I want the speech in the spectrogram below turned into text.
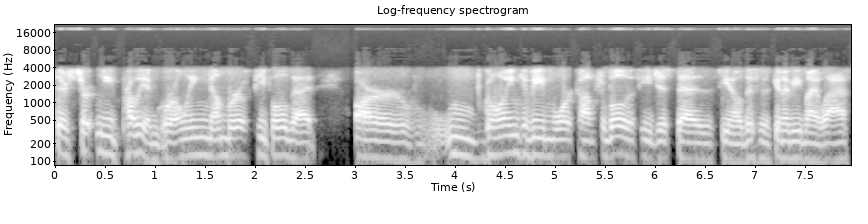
there's certainly probably a growing number of people that are going to be more comfortable if he just says, you know, this is going to be my last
